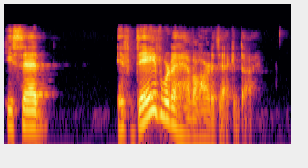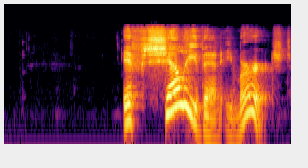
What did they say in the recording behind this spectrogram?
He said, if Dave were to have a heart attack and die, if Shelly then emerged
